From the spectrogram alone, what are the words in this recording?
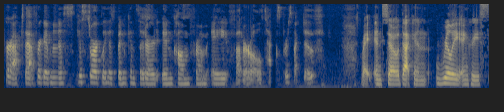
Correct. That forgiveness historically has been considered income from a federal tax perspective. Right and so that can really increase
